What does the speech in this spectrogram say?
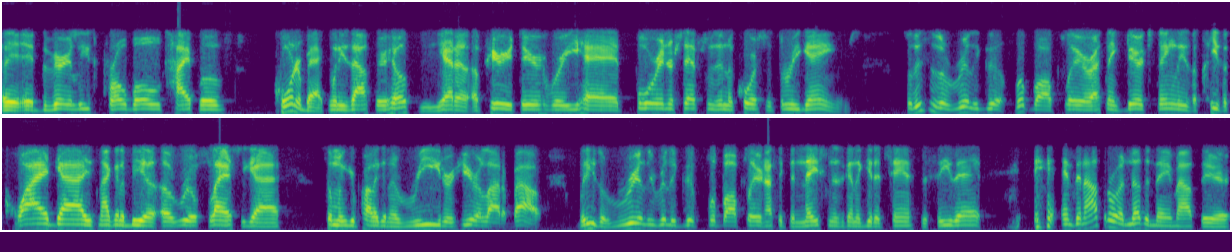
eh, at the very least Pro Bowl type of cornerback when he's out there healthy. He had a, a period there where he had four interceptions in the course of three games. So this is a really good football player. I think Derek Stingley is a he's a quiet guy. He's not going to be a, a real flashy guy, someone you're probably going to read or hear a lot about. But he's a really really good football player, and I think the nation is going to get a chance to see that. and then I'll throw another name out there,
